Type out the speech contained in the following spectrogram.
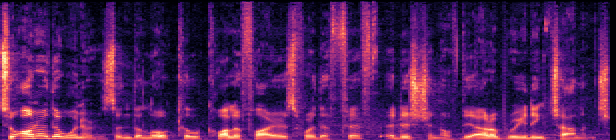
to honor the winners in the local qualifiers for the fifth edition of the Arab Reading Challenge.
